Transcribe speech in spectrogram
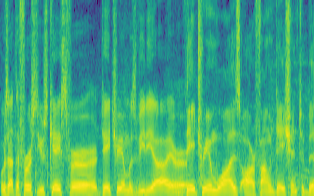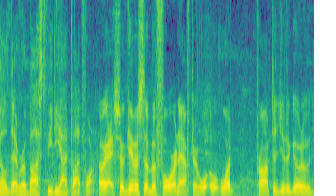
was that the first use case for Datrium, was VDI or? Datrium was our foundation to build a robust VDI platform. Okay, so give us the before and after. What, what prompted you to go to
